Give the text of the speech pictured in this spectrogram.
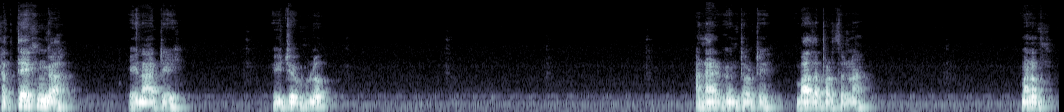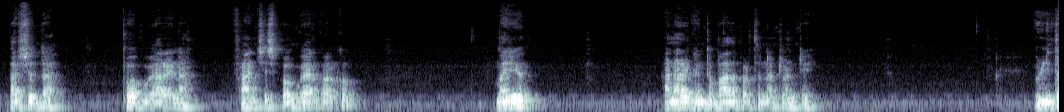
ప్రత్యేకంగా ఈనాటి యూట్యూబ్లో అనారోగ్యంతో బాధపడుతున్న మన పరిశుద్ధ పోపు గారైన ఫ్రాన్సిస్ పోపు గారి కొరకు మరియు అనారోగ్యంతో బాధపడుతున్నటువంటి వినిత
